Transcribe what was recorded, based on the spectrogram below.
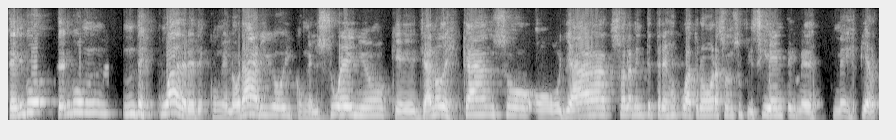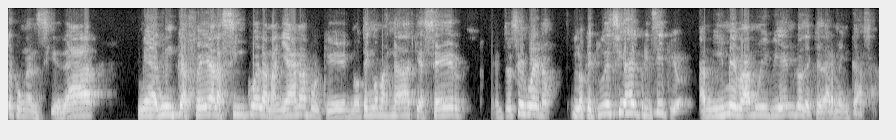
tengo, tengo un, descuadre con el horario y con el sueño, que ya no descanso o ya solamente tres o cuatro horas son suficientes y me, me despierto con ansiedad, me hago un café a las cinco de la mañana porque no tengo más nada que hacer. Entonces, bueno, lo que tú decías al principio, a mí me va muy bien lo de quedarme en casa.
